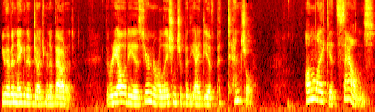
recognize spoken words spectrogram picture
You have a negative judgment about it. The reality is, you're in a relationship with the idea of potential. Unlike it sounds,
